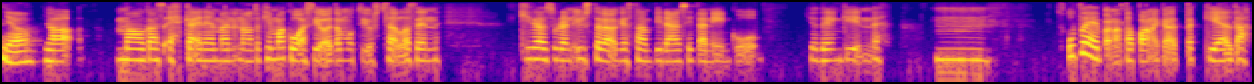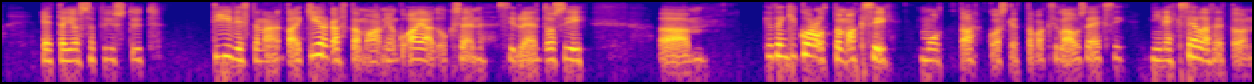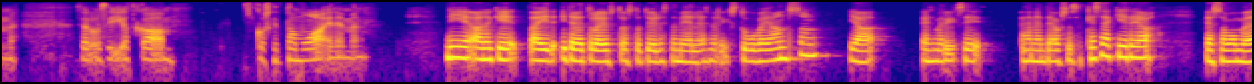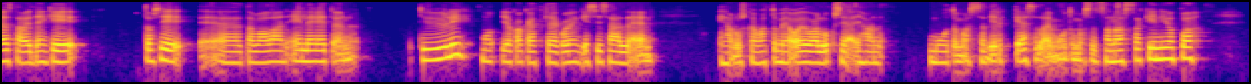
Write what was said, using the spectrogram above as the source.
Joo. Ja mä oon kanssa ehkä enemmän, nämä on toki makuasioita, mutta just sellaisen kirjallisuuden ystävä oikeastaan pidän sitä niin kuin jotenkin mm, upeimpana tapana käyttää kieltä, että jos sä pystyt tiivistämään tai kirkastamaan jonkun ajatuksen silleen tosi um, jotenkin korottomaksi, mutta koskettavaksi lauseeksi, niin ehkä sellaiset on sellaisia, jotka koskettaa mua enemmän. Niin ainakin, tai itselle tulee just tuosta tyylistä mieleen esimerkiksi Tuve Jansson, ja esimerkiksi hänen teoksessa Kesäkirja, jossa mun mielestä on jotenkin tosi äh, tavallaan eleetön tyyli, joka kätkee kuitenkin sisälleen ihan uskomattomia oivalluksia ihan muutamassa virkkeessä tai muutamassa sanassakin jopa.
